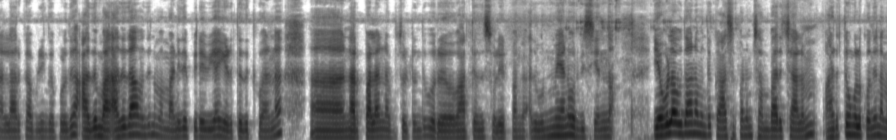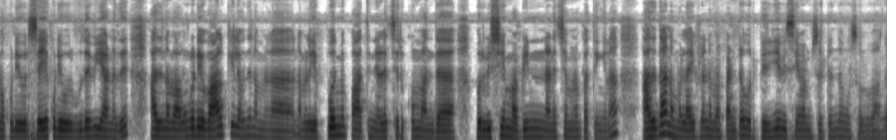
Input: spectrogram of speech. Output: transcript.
நல்லாயிருக்கு அப்படிங்கிற பொழுது அது ம அதுதான் வந்து நம்ம மனித பிறவியாக எடுத்ததுக்கு வேணால் நற்பலன் அப்படின்னு சொல்லிட்டு வந்து ஒரு வார்த்தை வந்து சொல்லியிருப்பாங்க. அது உண்மையான ஒரு விஷயந்தான் எவ்வளவு தான் வந்து காசு பணம் சம்பாதிச்சாலும் அடுத்தவங்களுக்கு வந்து நம்ம கூடிய ஒரு செய்யக்கூடிய ஒரு உதவியானது. அது நம்ம அவங்களுடைய வாழ்க்கையில் வந்து நம்ம நம்மளை எப்போதுமே பார்த்து நிலச்சிருக்கும் அந்த ஒரு விஷயம் அப்படின்னு நினச்சோம்னா பார்த்திங்கன்னா அதுதான் நம்ம லைஃப்பில் நம்ம பண்ணுற ஒரு பெரிய விஷயம் அப்படின்னு சொல்லிட்டு வந்து அவங்க சொல்லுவாங்க.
